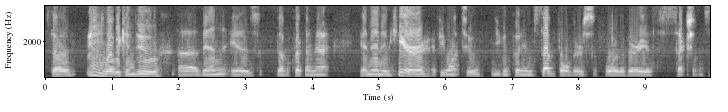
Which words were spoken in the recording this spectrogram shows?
So what we can do uh, then is double click on that and then in here if you want to you can put in subfolders for the various sections.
